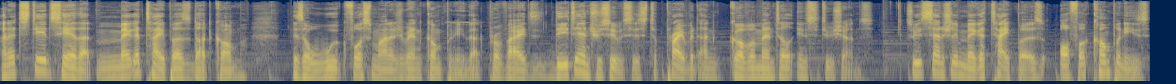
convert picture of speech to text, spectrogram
And it states here that megatypers.com is a workforce management company that provides data entry services to private and governmental institutions. So essentially, mega typers offer companies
